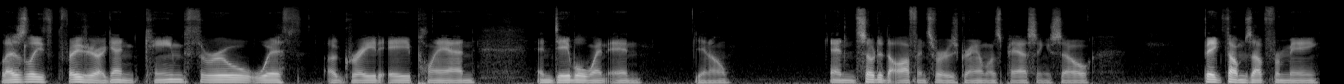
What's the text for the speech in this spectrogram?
Leslie Frazier again came through with a grade A plan, and Daboll went in. You know, and so did the offense for his grandma's passing. So, big thumbs up from me.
